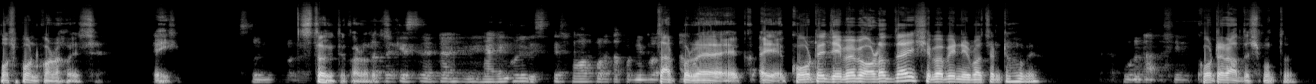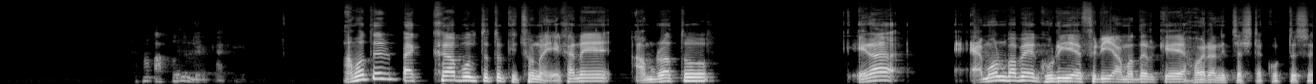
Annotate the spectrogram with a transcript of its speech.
পোস্টপোন করা হয়েছে। এই। স্থগিত করা হয়েছে তারপরে কোর্টে যেভাবে অর্ডার দেয় সেভাবে নির্বাচনটা হবে। কোর্টের আদেশ মতো। আমাদের ব্যাখ্যা বলতে তো কিছু নাই। এখানে আমরা তো, এরা এমন ভাবে ঘুরিয়ে ফিরিয়ে আমাদেরকে হয়রানির চেষ্টা করতেছে।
